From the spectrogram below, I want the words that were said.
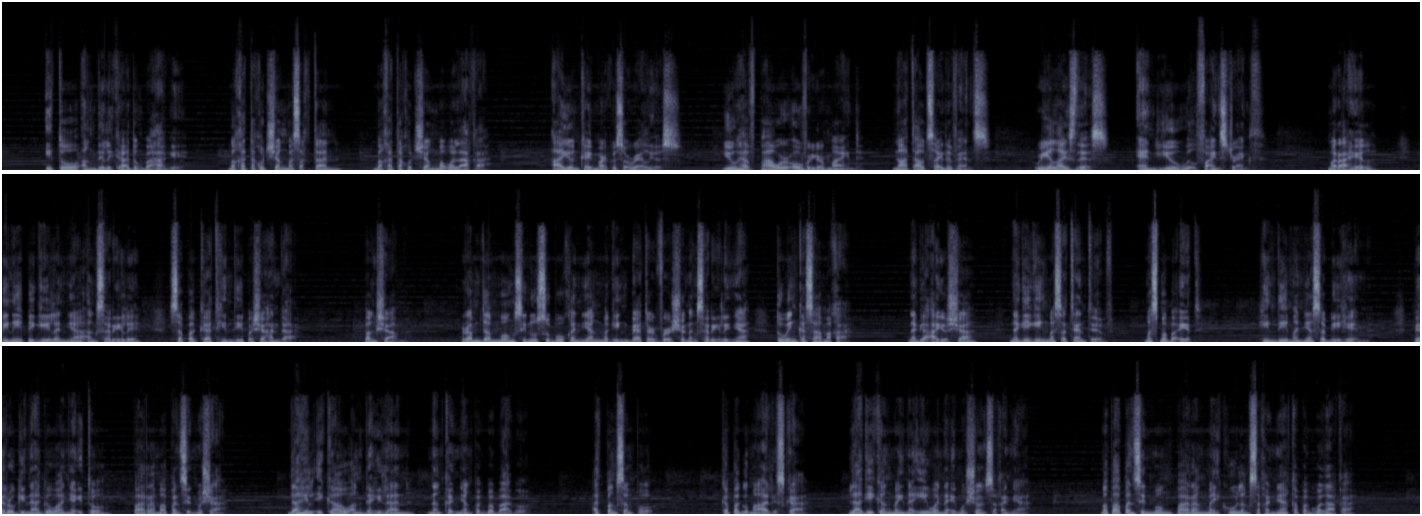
Ito ang delikadong bahagi. Baka takot siyang masaktan baka takot siyang mawala ka. Ayon kay Marcus Aurelius, You have power over your mind, not outside events. Realize this, and you will find strength. Marahil, pinipigilan niya ang sarili sapagkat hindi pa siya handa. Pangsyam, ramdam mong sinusubukan niyang maging better version ng sarili niya tuwing kasama ka. Nagaayos siya, nagiging mas attentive, mas mabait, Hindi man niya sabihin, pero ginagawa niya ito para mapansin mo siya. Dahil ikaw ang dahilan ng kanyang pagbabago. At pangsampo, kapag umaalis ka, lagi kang may naiwan na emosyon sa kanya. Mapapansin mong parang may kulang sa kanya kapag wala ka.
